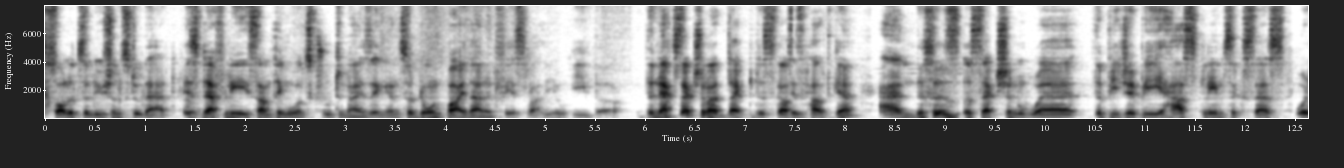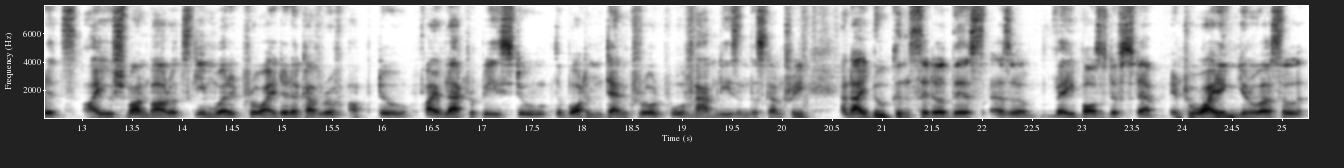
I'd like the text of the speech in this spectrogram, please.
solid solutions to that is definitely something worth scrutinizing. And so don't buy that at face value either. The next section I'd like to discuss is healthcare, and this is a section where the BJP has claimed success with its Ayushman Bharat scheme, where it provided a cover of up to 5 lakh rupees to the bottom 10 crore poor families in this country. And I do consider this as a very positive step in providing universal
